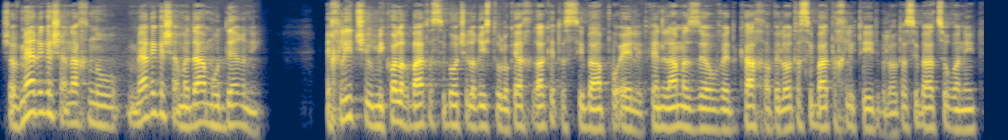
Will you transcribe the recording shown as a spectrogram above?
עכשיו, מהרגע שאנחנו, מהרגע שהמדע המודרני החליט שהוא מכל ארבעת הסיבות של אריסטו לוקח רק את הסיבה הפועלת, כן? למה זה עובד ככה, ולא את הסיבה התכליתית, ולא את הסיבה הצורנית.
